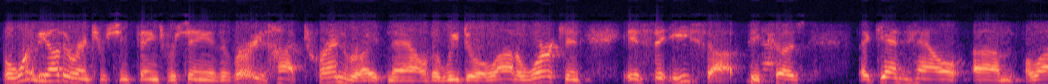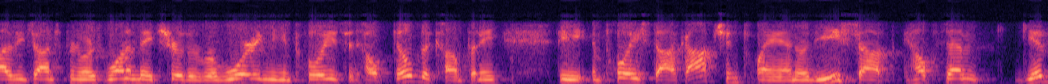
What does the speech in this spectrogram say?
But one of the other interesting things we're seeing is a very hot trend right now that we do a lot of work in is the ESOP because. Yeah again, how um, a lot of these entrepreneurs want to make sure they're rewarding the employees that help build the company. The employee stock option plan or the ESOP helps them give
